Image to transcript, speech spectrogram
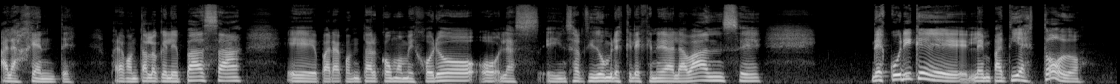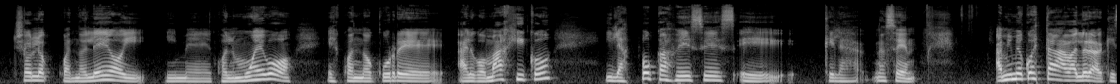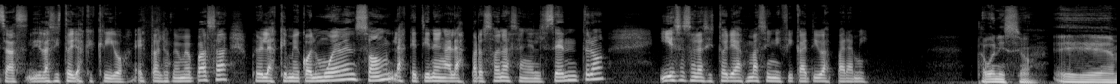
a la gente, para contar lo que le pasa, eh, para contar cómo mejoró o las eh, incertidumbres que le genera el avance. Descubrí que la empatía es todo. Yo lo, cuando leo y, me conmuevo es cuando ocurre algo mágico y las pocas veces eh, que la, no sé, a mí me cuesta valorar quizás las historias que escribo, esto es lo que me pasa, pero las que me conmueven son las que tienen a las personas en el centro y esas son las historias más significativas para mí. Está buenísimo. Eh,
